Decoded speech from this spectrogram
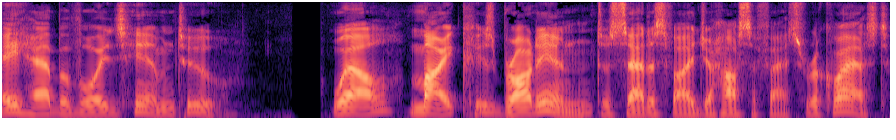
Ahab avoids him too. Well, Mike is brought in to satisfy Jehoshaphat's request,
